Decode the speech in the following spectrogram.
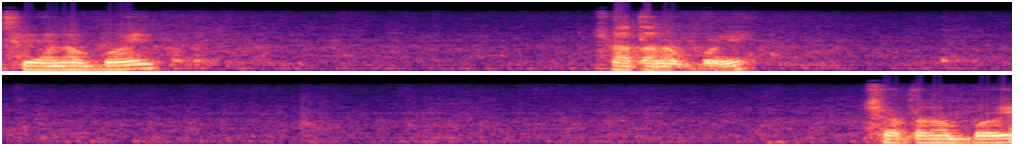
ছিয়ানব্বই, সাতানব্বই। সাতানব্বই,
